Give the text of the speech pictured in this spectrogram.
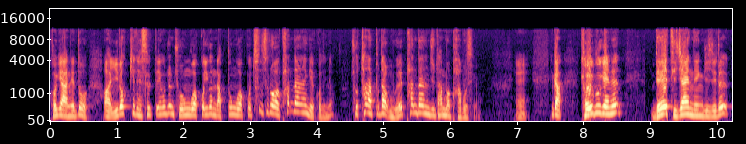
거기 안에도 아 이렇게 됐을 때 이건 좀 좋은 것 같고 이건 나쁜 것 같고 스스로가 판단하는 게 있거든요. 좋다 나쁘다 왜 판단하는지도 한번 봐보세요 예. 그러니까 결국에는 내 디자인 language를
